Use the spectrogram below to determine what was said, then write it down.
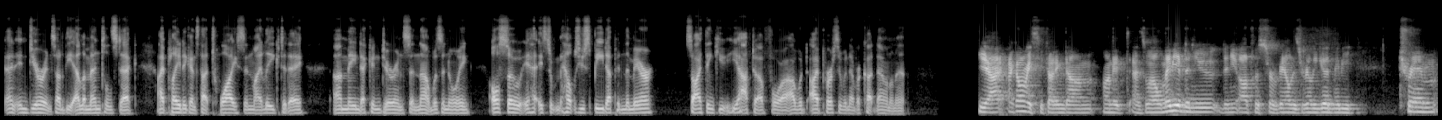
an endurance out of the elementals deck. I played against that twice in my league today, uh, main deck endurance, and that was annoying. Also, it, it helps you speed up in the mirror. So I think you you have to have four. I would I personally would never cut down on it. Yeah, I, I can already see cutting down on it as well. Maybe if the new the new Alpha Surveil is really good, maybe trim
